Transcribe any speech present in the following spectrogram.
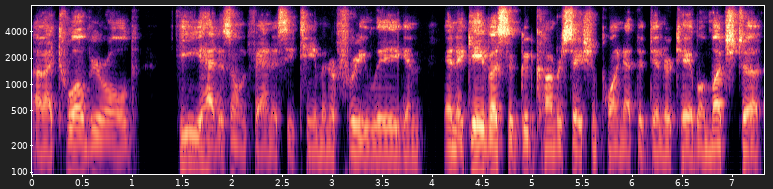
uh, my 12 year old, he had his own fantasy team in a free league, and and it gave us a good conversation point at the dinner table, much to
